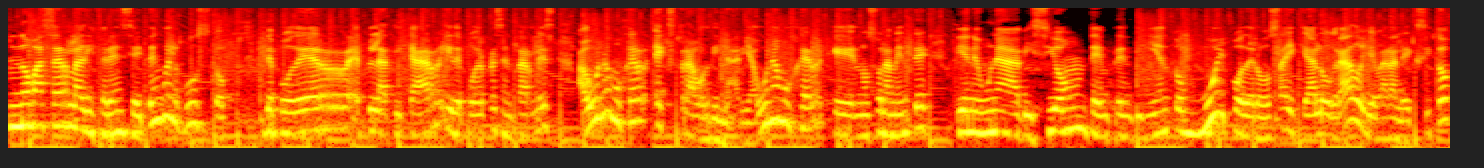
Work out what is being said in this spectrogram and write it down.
no va a ser la diferencia y tengo el gusto de poder platicar y de poder presentarles a una mujer extraordinaria, una mujer que no solamente tiene una visión de emprendimiento muy poderosa y que ha logrado llevar al éxito,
